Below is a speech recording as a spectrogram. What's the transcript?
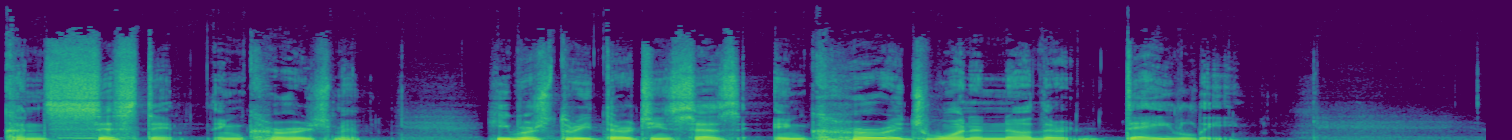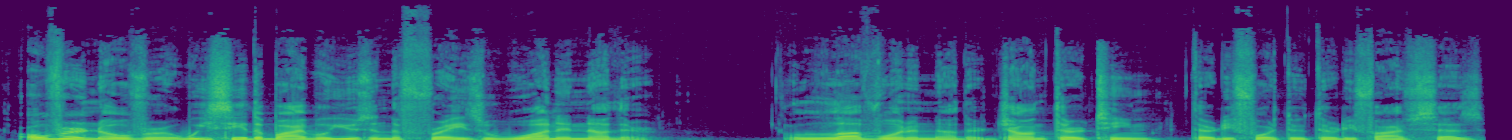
consistent encouragement. Hebrews 3:13 says, "Encourage one another daily." Over and over, we see the Bible using the phrase one another. Love one another. John 13, 34 through 35 says,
